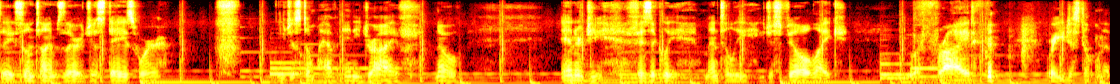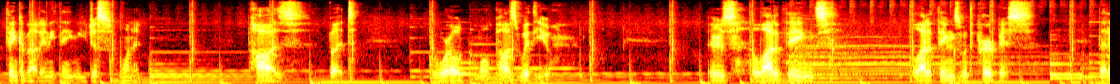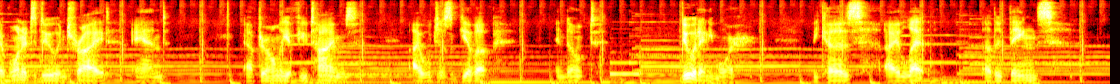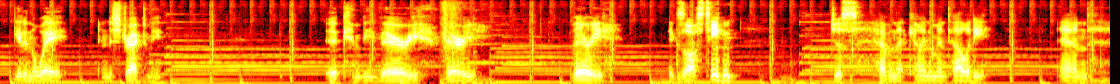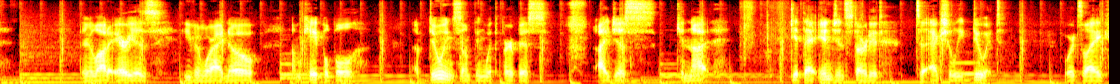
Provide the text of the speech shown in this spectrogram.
say sometimes there are just days where you just don't have any drive, no energy physically, mentally. You just feel like you are fried, where you just don't want to think about anything. You just want to pause, but the world won't pause with you. There's a lot of things, a lot of things with purpose that I've wanted to do and tried, and after only a few times, I will just give up and don't do it anymore because I let other things get in the way and distract me. It can be very, very, very exhausting just having that kind of mentality. And there are a lot of areas, even where I know I'm capable of doing something with purpose, I just cannot get that engine started to actually do it. Where it's like,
